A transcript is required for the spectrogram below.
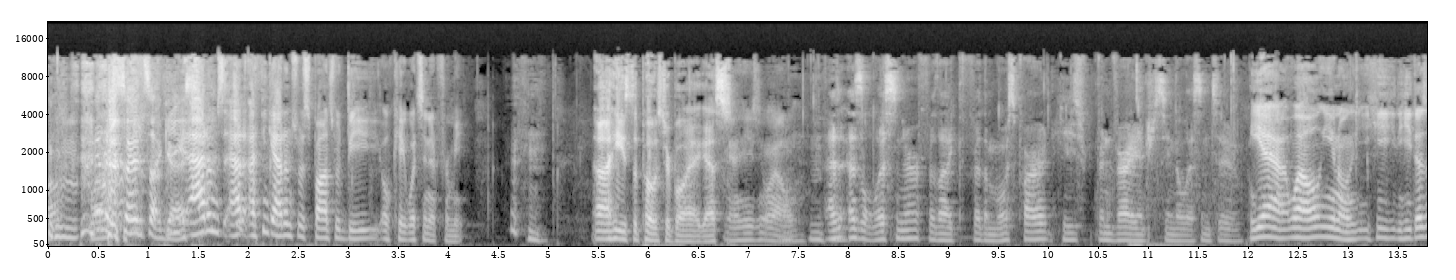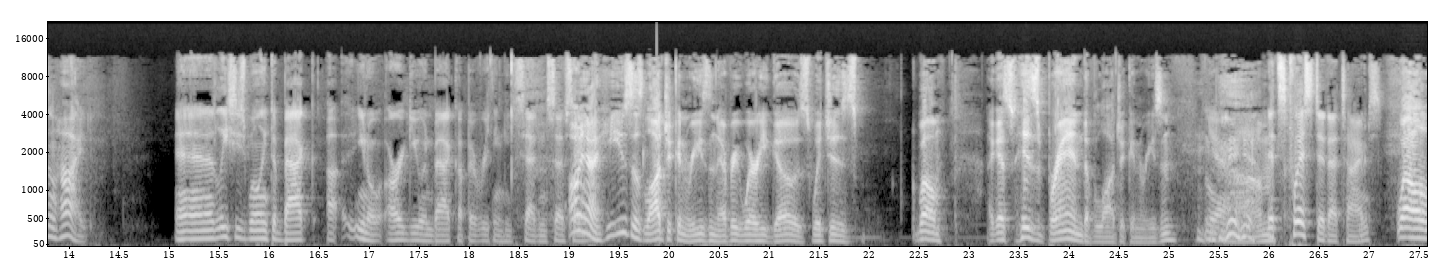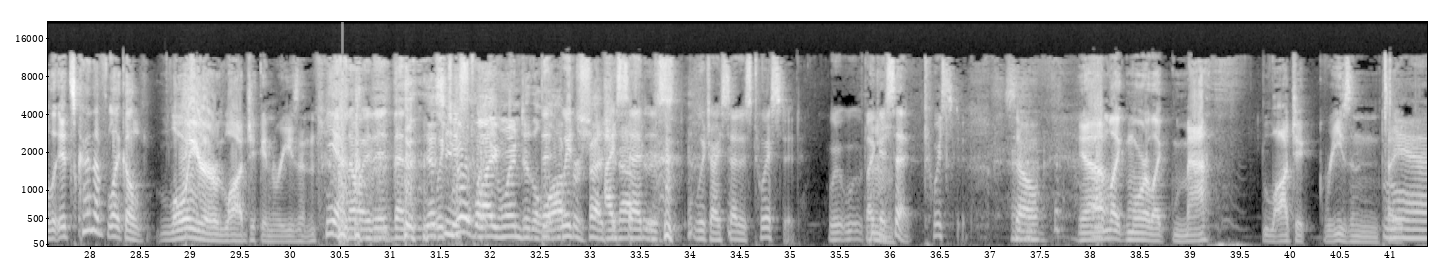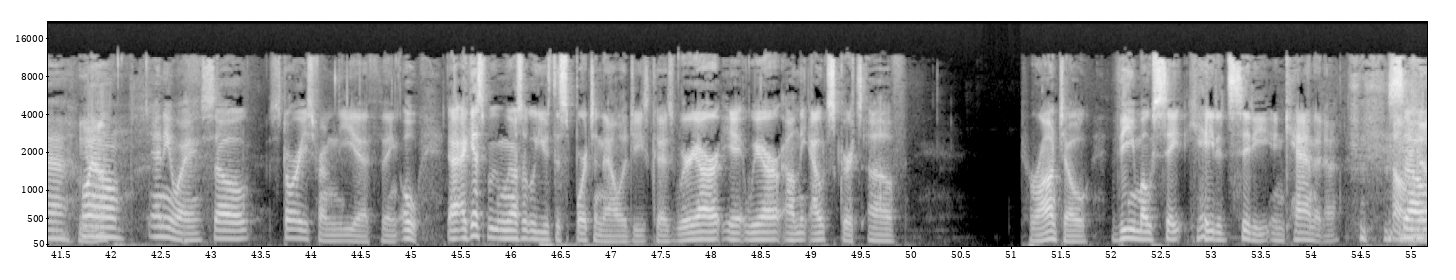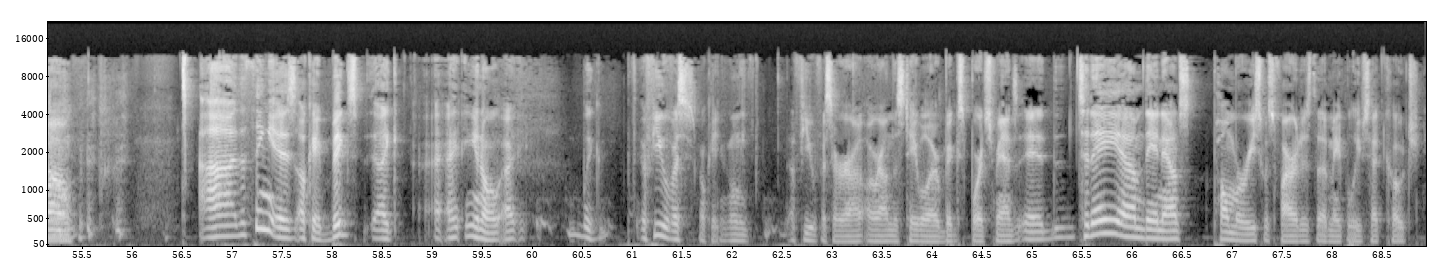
Makes sense, I Yeah, guess. Adam's Ad, I think Adam's response would be, "Okay, what's in it for me?" uh, he's the poster boy, I guess. Yeah, he's well. As, as a listener, for like for the most part, he's been very interesting to listen to. Yeah, well, you know, he he doesn't hide, and at least he's willing to back, uh, you know, argue and back up everything he said and says. Oh yeah, he uses logic and reason everywhere he goes, which is, well, I guess his brand of logic and reason. yeah, Um, it's twisted at times." Well, it's kind of like a lawyer logic and reason. Yeah, no, it, then Yes, which you is know twi- why he went to the that- law which profession I said after. is which I said is twisted. W- w- Like I said, twisted. So Yeah, I'm like more like math, logic, reason type. yeah. you Well, anyway, so stories from the uh, thing. Oh, I guess we, we also go use the sports analogies because we are we are on the outskirts of Toronto, the most hated city in Canada. so, no. uh, the thing is, okay, big like I, I- you know, I, like a few of us. Okay, only a few of us are around, around this table are big sports fans. Uh, today, um, they announced Paul Maurice was fired as the Maple Leafs head coach.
